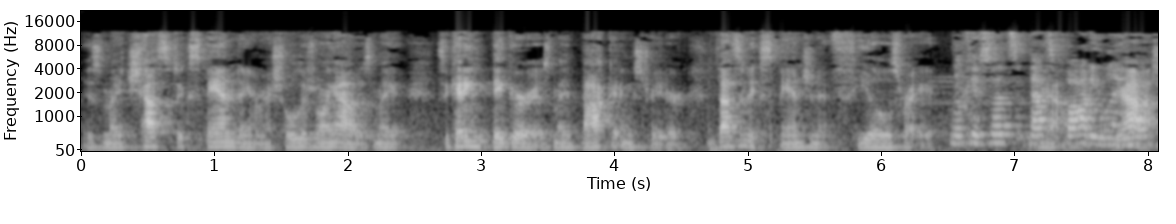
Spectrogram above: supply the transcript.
Is my chest expanding? Are my shoulders rolling out? Is my is it getting bigger? Is my back getting straighter? That's an expansion. It feels right. Okay, so that's that's yeah. body language. Yeah,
